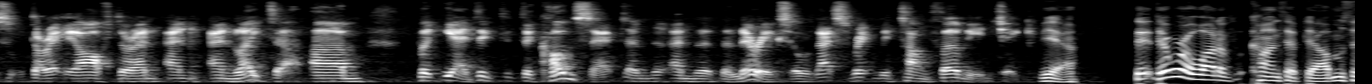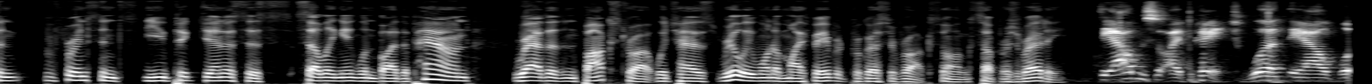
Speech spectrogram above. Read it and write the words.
sort of directly after and, and, and later. Um, but yeah, the, the concept and and the, the lyrics, so that's written with tongue firmly in cheek. Yeah. There were a lot of concept albums, and for instance, you picked Genesis selling England by the pound. rather than Foxtrot, which has really one of my favorite progressive rock songs, Supper's Ready. The albums that I picked weren't the album,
